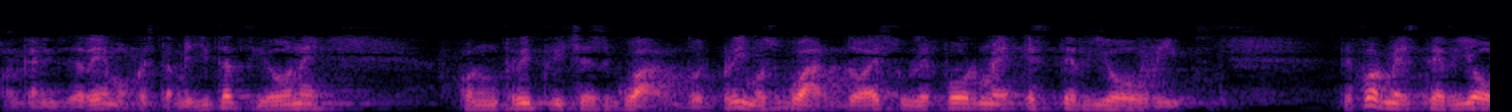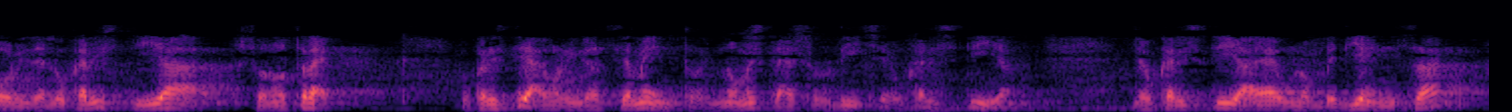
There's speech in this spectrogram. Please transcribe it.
organizzeremo questa meditazione con un triplice sguardo. Il primo sguardo è sulle forme esteriori. Le forme esteriori dell'Eucaristia sono tre. L'Eucaristia è un ringraziamento, il nome stesso lo dice, Eucaristia. L'Eucaristia è un'obbedienza,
